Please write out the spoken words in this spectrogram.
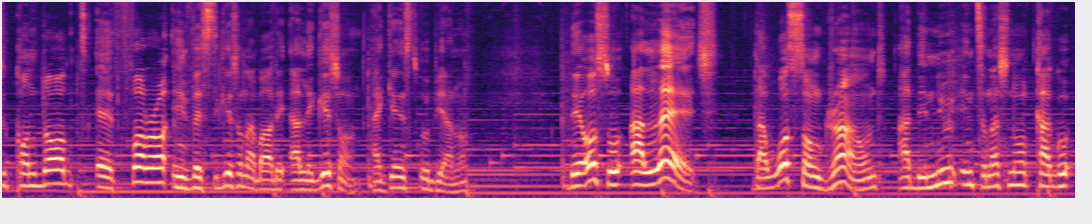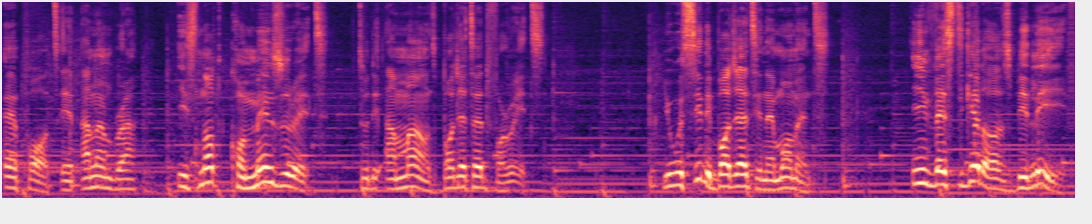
to conduct a thorough investigation about the allegation against Obiano. They also allege that what's on ground at the new international cargo airport in Anambra is not commensurate to the amount budgeted for it. You will see the budget in a moment. Investigators believe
